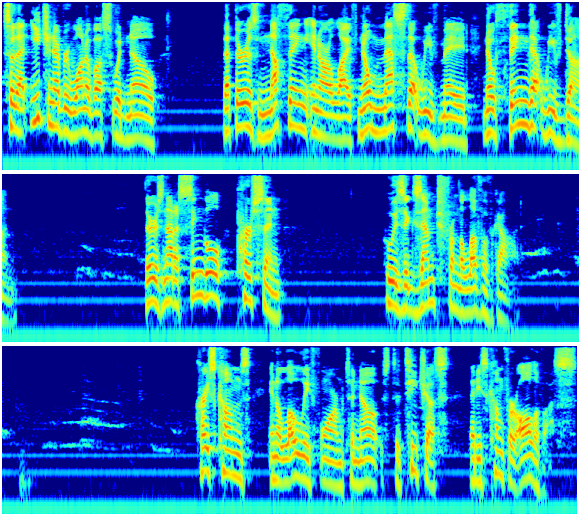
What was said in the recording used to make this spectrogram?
so that each and every one of us would know that there is nothing in our life, no mess that we've made, no thing that we've done. There is not a single person who is exempt from the love of God. Christ comes in a lowly form to know to teach us that he's come for all of us.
